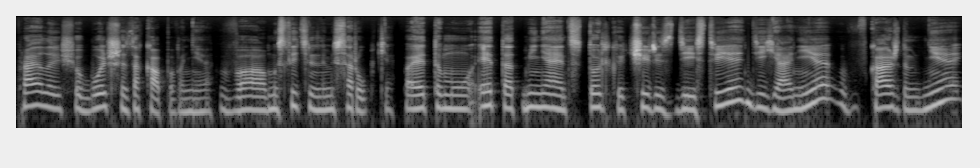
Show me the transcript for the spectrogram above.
правило, еще больше закапывание в мыслительной мясорубке. Поэтому это меняется только через действие, деяние в каждом дне.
